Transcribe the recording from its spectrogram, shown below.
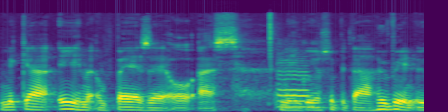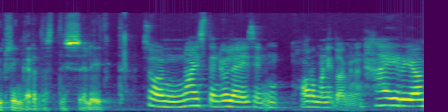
Mikä ihme on PCOS, niin kuin jos se pitää hyvin yksinkertaisesti selittää? Se on naisten yleisin hormonitoiminnan häiriö,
